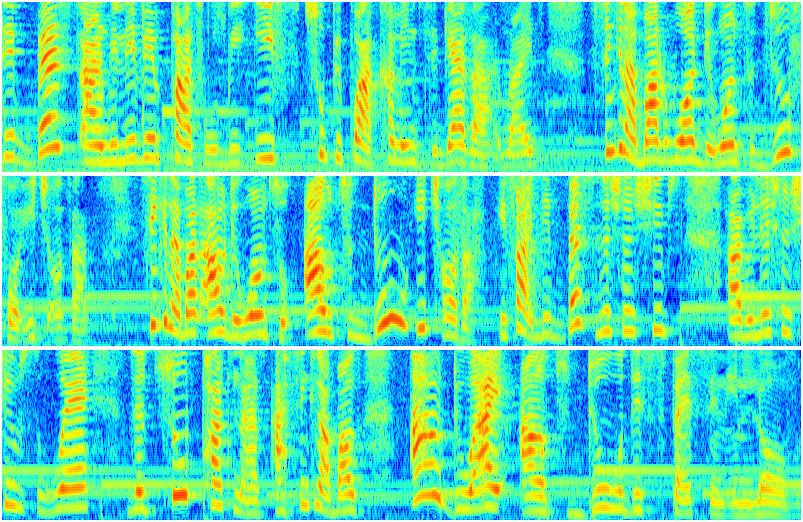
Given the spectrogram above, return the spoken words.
the best and relieving part will be if two people are coming together, right? Thinking about what they want to do for each other, thinking about how they want to outdo each other. In fact, the best relationships are relationships where the two partners are thinking about how do I outdo this person in love?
